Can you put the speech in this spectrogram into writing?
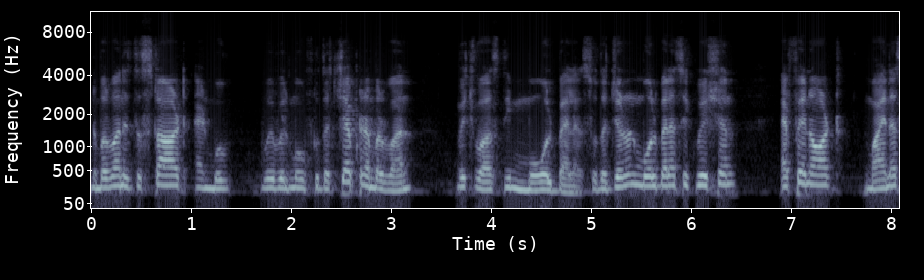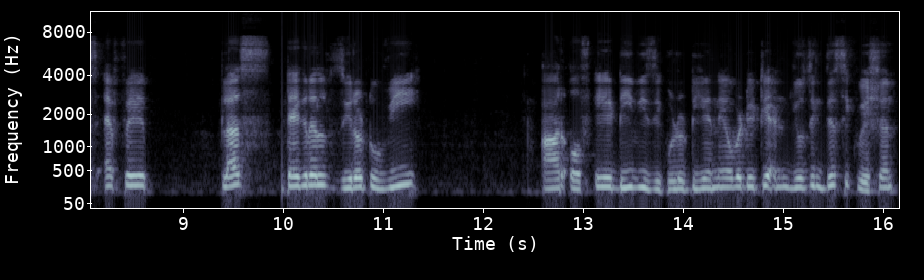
Number one is the start and we will move to the chapter number one which was the mole balance. So the general mole balance equation fa naught minus fa plus integral 0 to v R of A dV is equal to dNA over dt and using this equation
